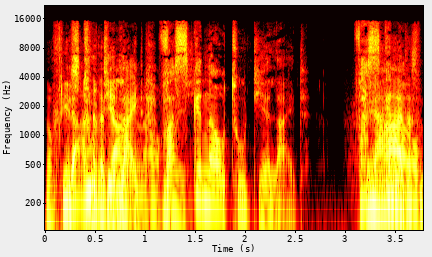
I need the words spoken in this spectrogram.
noch viele Es andere tut dir Daten leid. Was ich, genau tut dir leid? Was ja, genau? das,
